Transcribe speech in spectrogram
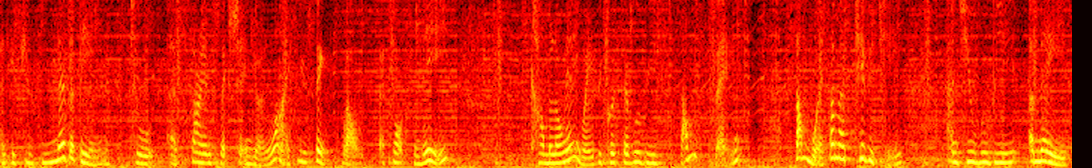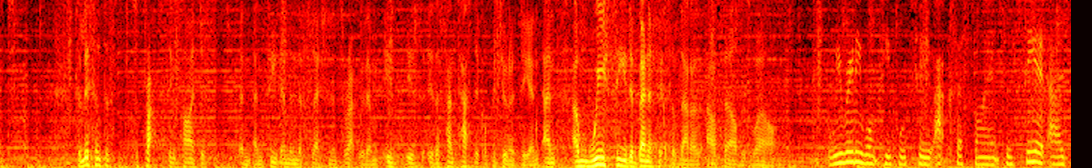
And if you've never been to a science lecture in your life, you think, well, that's not for me. Come along anyway, because there will be something, somewhere, some activity, and you will be amazed to listen to, to practicing scientists and, and, see them in the flesh and interact with them is, is, is a fantastic opportunity and, and, and we see the benefits of that ourselves as well. We really want people to access science and see it as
